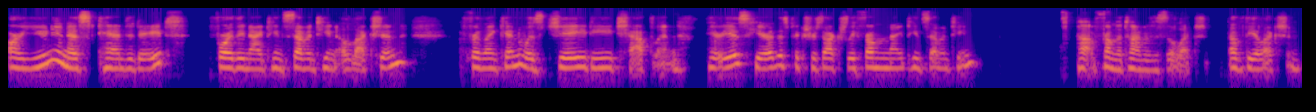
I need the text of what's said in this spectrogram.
Our Unionist candidate for the 1917 election for Lincoln was J.D. Chaplin. Here he is here. This picture is actually from 1917, uh, from the time of his election, of the election.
